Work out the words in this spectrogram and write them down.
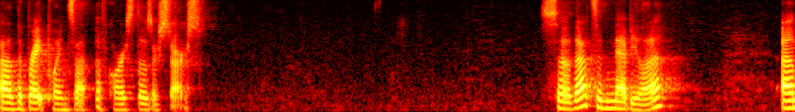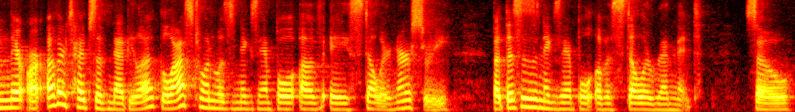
Uh, the bright points, of course, those are stars. So that's a nebula. Um, there are other types of nebula. The last one was an example of a stellar nursery, but this is an example of a stellar remnant. So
